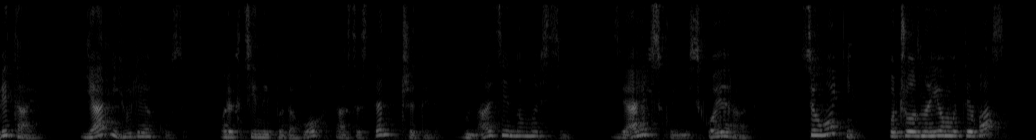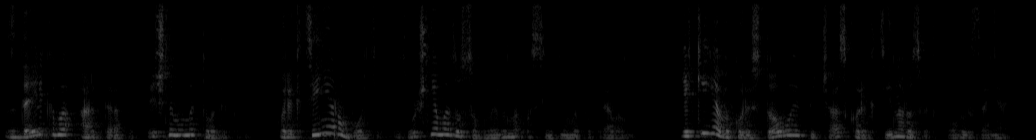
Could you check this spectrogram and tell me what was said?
Вітаю! Я Юлія Кусик, корекційний педагог та асистент вчителя гімназії номер 7 Звягельської міської ради. Сьогодні хочу ознайомити вас з деякими арт-терапевтичними методиками корекційній роботі з учнями з особливими освітніми потребами, які я використовую під час корекційно-розвиткових занять.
